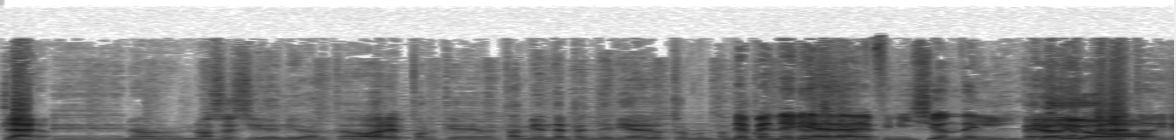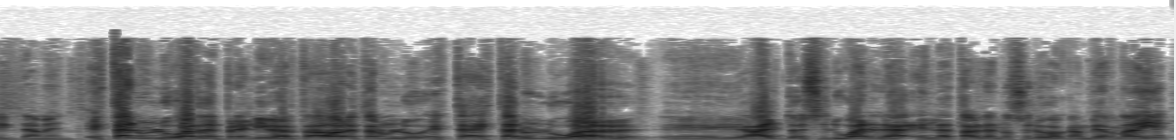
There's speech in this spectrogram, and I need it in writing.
Claro. Eh, no, no sé si de Libertadores, porque también dependería de otro montón de Dependería de la definición del, Pero del digo, campeonato directamente. Está en un lugar de pre-libertadores, está, en un está, está en un lugar eh, alto, ese lugar en la, en la tabla no se lo va a cambiar nadie,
